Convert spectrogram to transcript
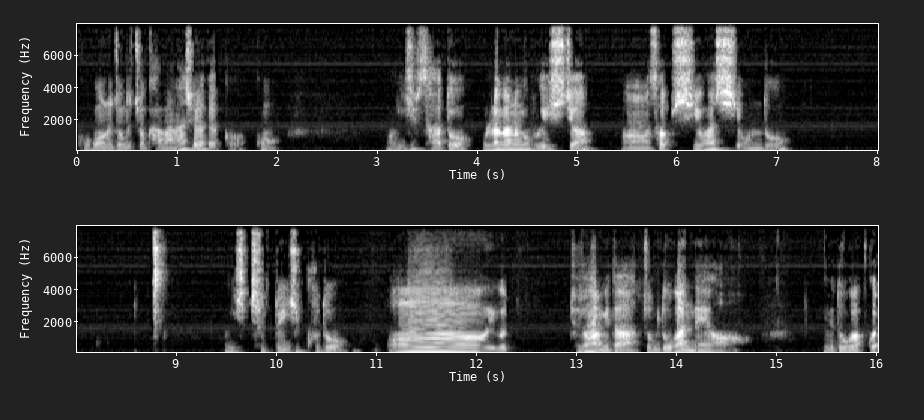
그거 어느 정도 좀 감안하셔야 될 것 같고 어, 24도 올라가는 거 보이시죠? 어, 섭씨, 화씨, 온도 27도, 29도 어, 이거 죄송합니다. 좀 녹았네요. 녹았고요.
